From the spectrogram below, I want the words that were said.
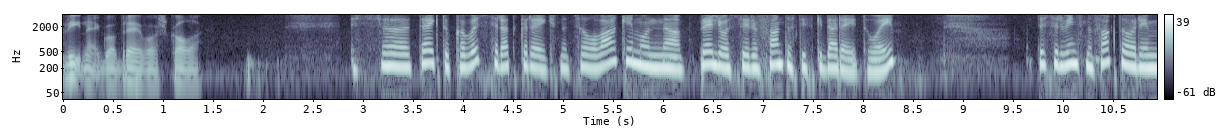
vīnēgo brēvo skola? Es teiktu, ka viss ir atkarīgs no cilvēkiem, un preļos ir fantastiski darītoji. Tas ir viens no faktoriem,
